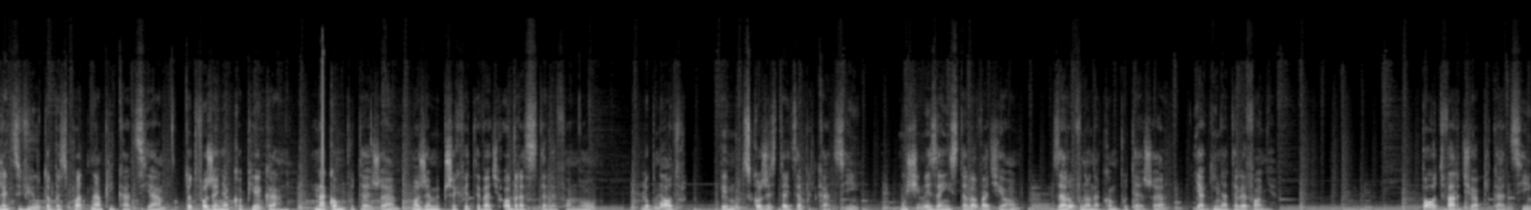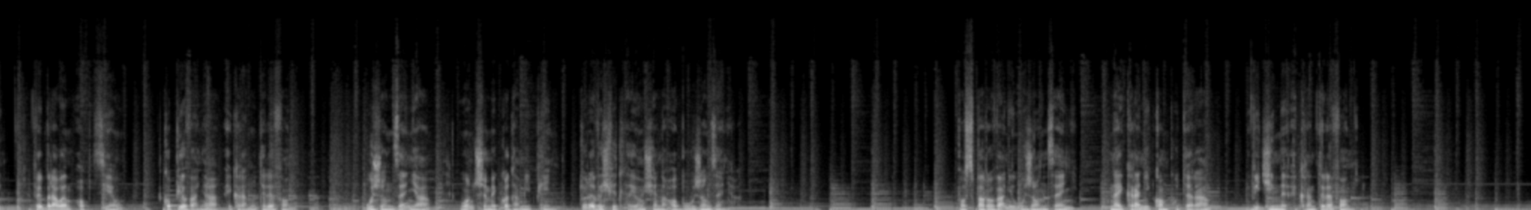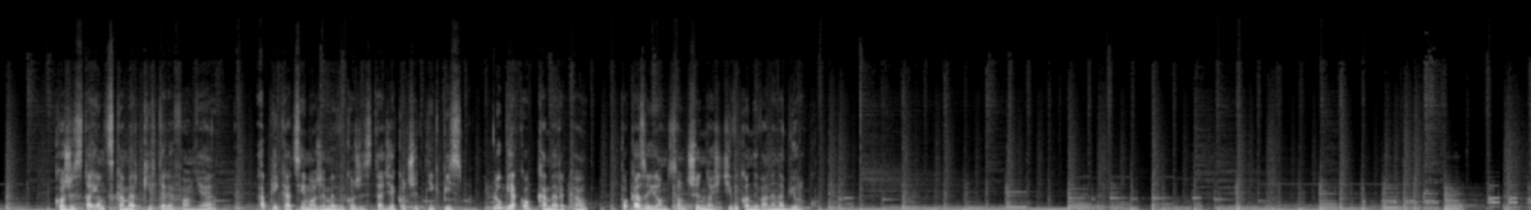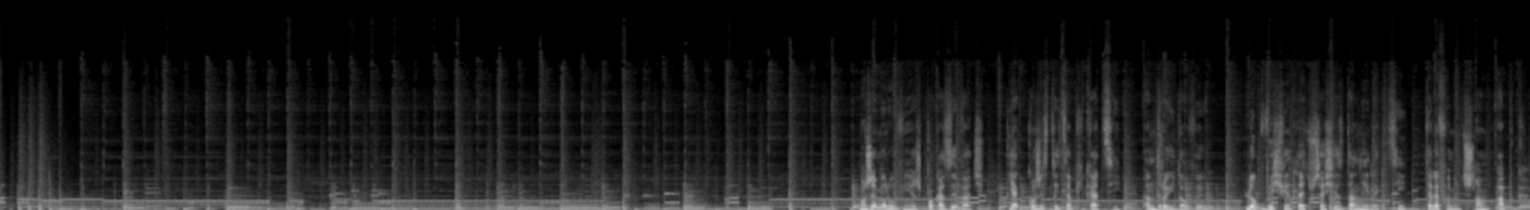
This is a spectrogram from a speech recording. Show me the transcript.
Let's View to bezpłatna aplikacja do tworzenia kopii ekranu. Na komputerze możemy przechwytywać obraz z telefonu lub na odwrót. By móc skorzystać z aplikacji, musimy zainstalować ją zarówno na komputerze, jak i na telefonie. Po otwarciu aplikacji wybrałem opcję kopiowania ekranu telefonu. Urządzenia łączymy kodami PIN, które wyświetlają się na obu urządzeniach. Po sparowaniu urządzeń na ekranie komputera widzimy ekran telefonu. Korzystając z kamerki w telefonie, aplikację możemy wykorzystać jako czytnik pisma lub jako kamerkę pokazującą czynności wykonywane na biurku. Możemy również pokazywać, jak korzystać z aplikacji Androidowych lub wyświetlać w czasie zdalnej lekcji telefoniczną apkę.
